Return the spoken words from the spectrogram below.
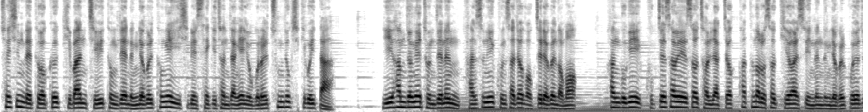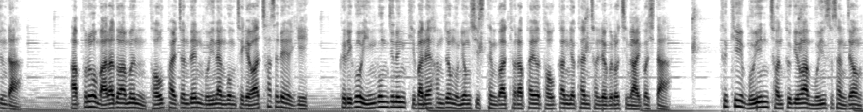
최신 네트워크 기반 지휘 통제 능력을 통해 21세기 전장의 요구를 충족시키고 있다. 이 함정의 존재는 단순히 군사적 억제력을 넘어 한국이 국제사회에서 전략적 파트너로서 기여할 수 있는 능력을 보여준다. 앞으로 마라도함은 더욱 발전된 무인항공 체계와 차세대 헬기, 그리고 인공지능 기반의 함정 운용 시스템과 결합하여 더욱 강력한 전력으로 진화할 것이다. 특히 무인 전투기와 무인 수상정,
